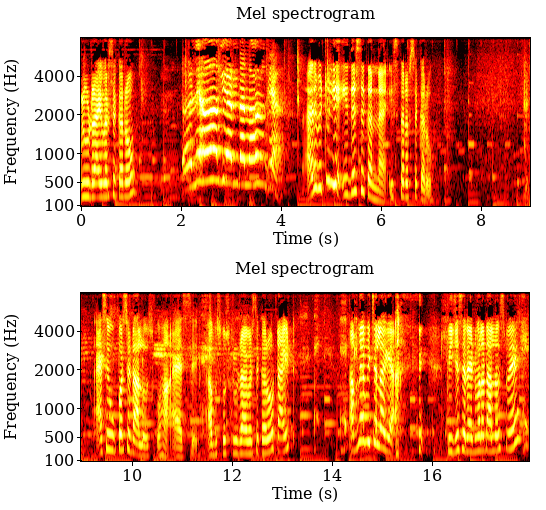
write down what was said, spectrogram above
स्क्रू ड्राइवर से करो। अरे बिट्टू ये इधर से करना है इस तरफ़ से करो। ऐसे ऊपर से डालो उसको हाँ ऐसे। अब उसको स्क्रू ड्राइवर से करो टाइट अपने अभी चला गया। पीछे से रेड वाला डालो उसमें।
